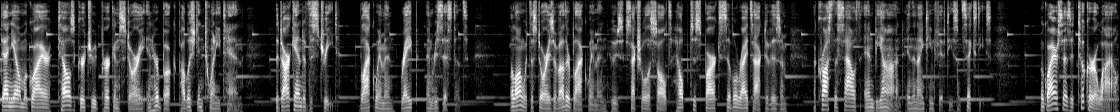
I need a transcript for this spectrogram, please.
Danielle McGuire tells Gertrude Perkins' story in her book published in 2010, The Dark End of the Street Black Women, Rape, and Resistance, along with the stories of other black women whose sexual assaults helped to spark civil rights activism across the South and beyond in the 1950s and 60s. McGuire says it took her a while,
